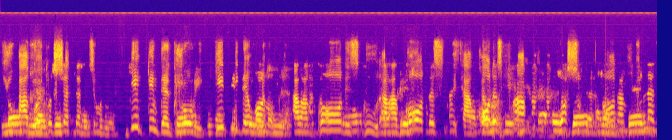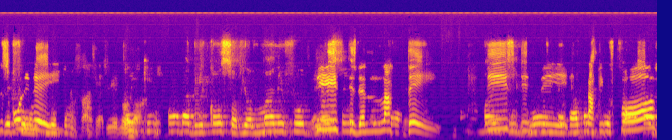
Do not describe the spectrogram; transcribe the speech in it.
you are going to share testimony. Give him the glory, give him the honor. Our God is good, our God is mighty, our God is powerful. Worship the Lord and bless his holy name. Thank you, Father, because of your manifold This is the last day. This is the 31st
